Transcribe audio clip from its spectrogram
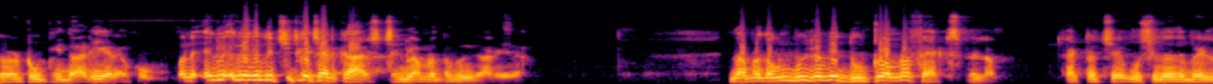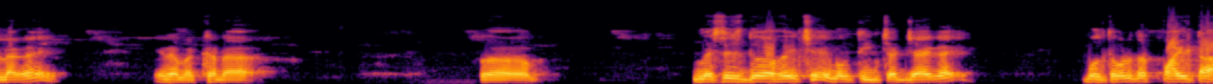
ধরো টুপি দাঁড়িয়ে এরকম। মানে এগুলো এগুলো কিন্তু ছিটকে ছাটকা আসছে, এগুলো আমরা তখন জানি না। আমরা তখন বুঝলাম যে দুটো আমরা ফ্যাক্টস পেলাম। একটা হচ্ছে মুর্শিদাবাদের লাগায় এরকম একখানা মেসেজ দেওয়া হয়েছে এবং তিন চার জায়গায় বলতে পারো তার পাল্টা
